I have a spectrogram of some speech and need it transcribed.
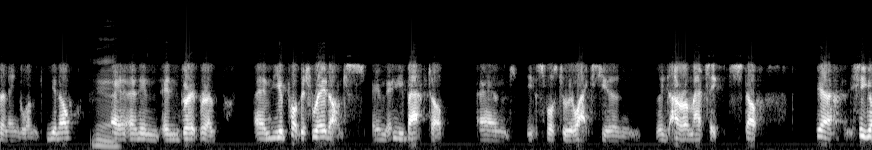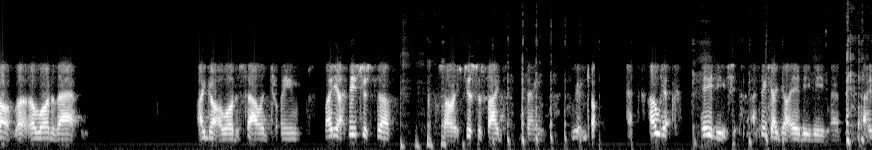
in England, you know, Yeah. and, and in in Great Britain. and you put this Radox in, in your bathtub, and it's supposed to relax you and the aromatic stuff. Yeah, she got a, a load of that. I got a lot of salad cream. But yeah, it's just uh, sorry, it's just a side thing. How ADD. I think I got ADD, man. I,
